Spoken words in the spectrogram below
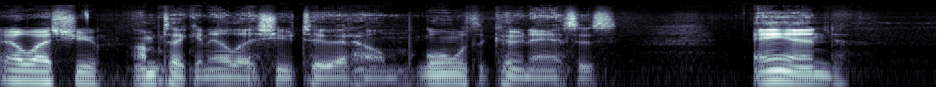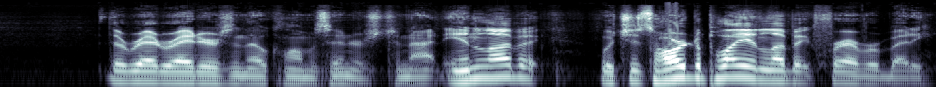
LSU. I'm taking LSU too at home, going with the Coon Asses. And the Red Raiders and the Oklahoma Sooners tonight in Lubbock, which is hard to play in Lubbock for everybody.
